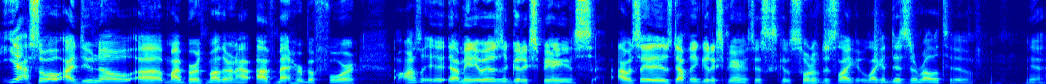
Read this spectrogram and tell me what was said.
yeah. So I do know uh, my birth mother, and I, I've met her before. Honestly, I mean, it was a good experience. I would say it was definitely a good experience. It's sort of just like like a distant relative. Yeah.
